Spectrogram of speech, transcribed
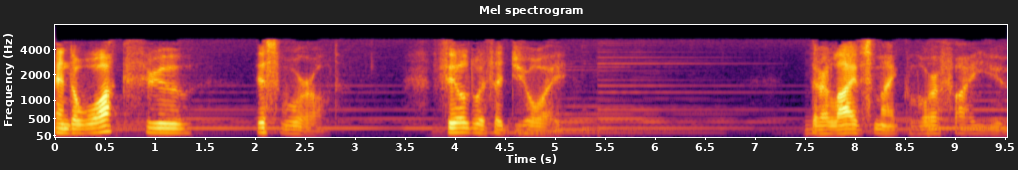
and to walk through this world filled with a joy that our lives might glorify you.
